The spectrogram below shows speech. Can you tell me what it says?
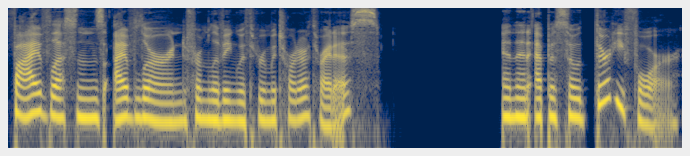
Five Lessons I've Learned from Living with Rheumatoid Arthritis. And then episode 34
